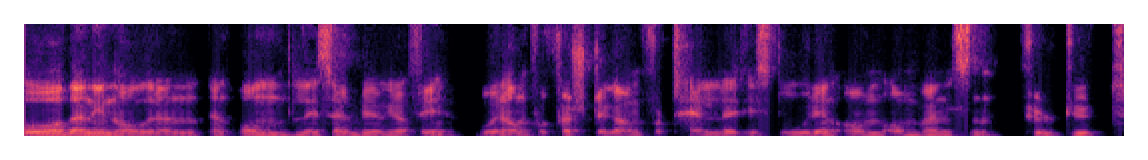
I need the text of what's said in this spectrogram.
og den inneholder en, en, åndelig selvbiografi, hvor han for første gang forteller historien om omvendelsen fullt ut.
